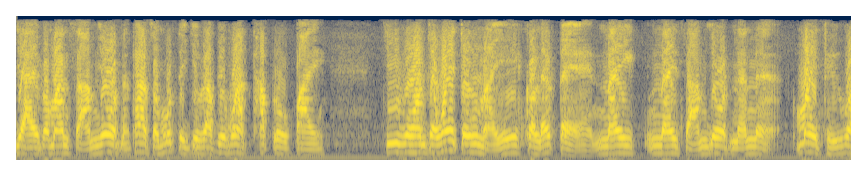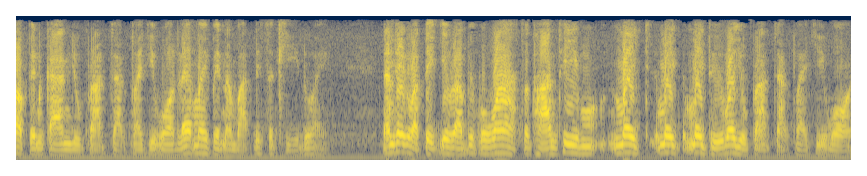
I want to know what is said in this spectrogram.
ใหญ่ประมาณสามโยชน์นะถ้าสมมติติจุราพิวาสทับลงไป จีวรจะไว้ตรงไหนก็แล้วแต่ในในสามโยชนั้นเนี่ยไม่ถือว่าเป็นการอยู่ปราศจากปลายจีวร และไม่เป็นอบัตินิสกีด้วย นั้นเรียกว่าติจิราพิพว่าสถานที่ไม่ไม่ไม่ถือว่าอยู่ปราศจากปลายจีวร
